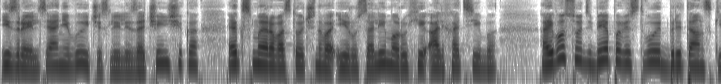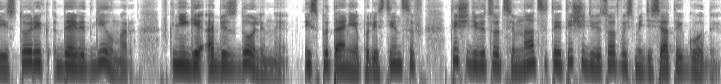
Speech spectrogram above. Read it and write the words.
Израильтяне вычислили зачинщика, экс-мэра Восточного Иерусалима Рухи Аль-Хатиба, о его судьбе повествует британский историк Дэвид Гилмор в книге «Обездоленные. Испытания палестинцев. 1917-1980 годы».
